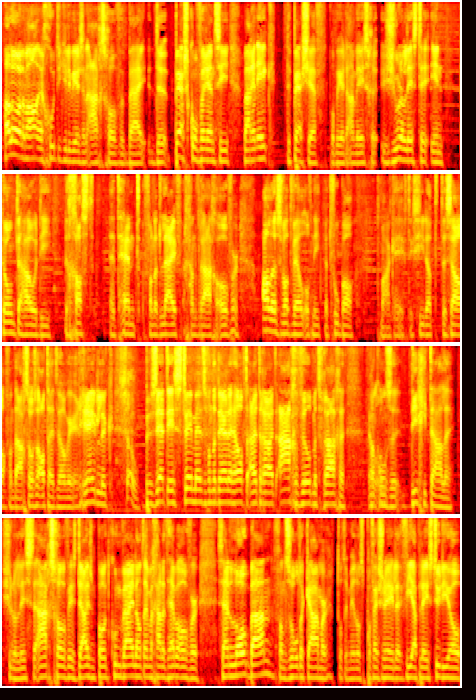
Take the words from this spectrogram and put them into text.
Hallo allemaal en goed dat jullie weer zijn aangeschoven bij de persconferentie. Waarin ik, de perschef, probeer de aanwezige journalisten in toom te houden. die de gast het hemd van het lijf gaan vragen over alles wat wel of niet met voetbal maken heeft. Ik zie dat de zaal vandaag zoals altijd wel weer redelijk Zo. bezet is. Twee mensen van de derde helft uiteraard aangevuld met vragen van onze digitale journalisten. Aangeschoven is duizendpoot Koen Weiland en we gaan het hebben over zijn loopbaan van zolderkamer tot inmiddels professionele Viaplay Studio,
